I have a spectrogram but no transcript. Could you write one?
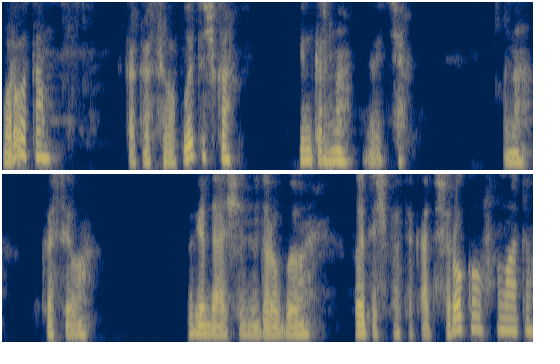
Ворота, така красива плиточка, вінкерна, дивіться, вона красиво виглядає, що не доробили. Плиточка така широкого формату,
